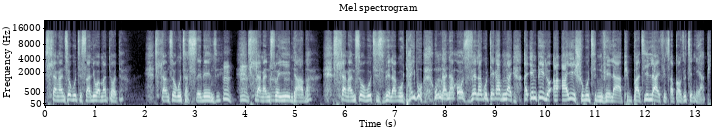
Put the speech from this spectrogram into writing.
Sihlanganiswe ukuthi saliwa amadoda. Sihlanganiswe ukuthi asisebenzi. Sihlanganiswe yindaba. Sihlanganiswe ukuthi sivela kuthi hayibo umngani nami osivela kude kabunayi impilo ayisho ukuthi nivelaphi but life it's about ukuthi niyapi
